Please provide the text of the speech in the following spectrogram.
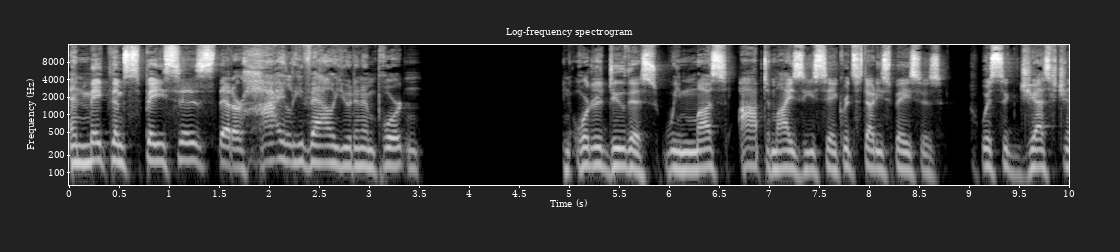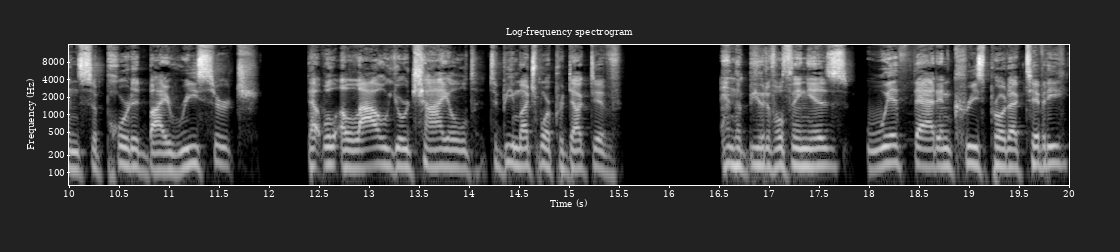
and make them spaces that are highly valued and important. In order to do this, we must optimize these sacred study spaces with suggestions supported by research that will allow your child to be much more productive. And the beautiful thing is, with that increased productivity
